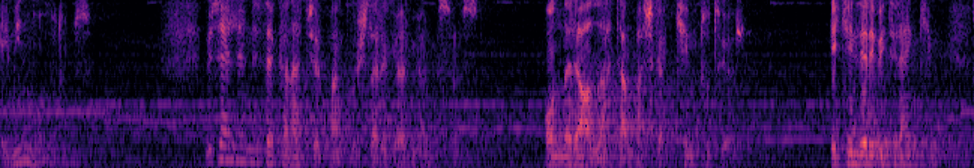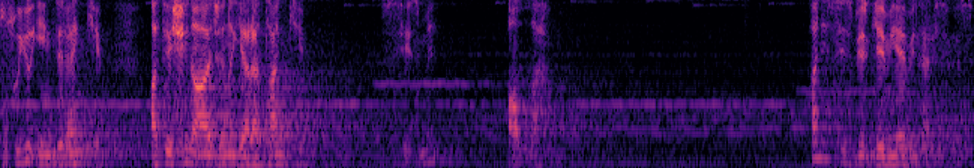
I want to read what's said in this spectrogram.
emin mi oldunuz? Üzerlerinizde kanat çırpan kuşları görmüyor musunuz? Onları Allah'tan başka kim tutuyor? Ekinleri bitiren kim? Suyu indiren kim? Ateşin ağacını yaratan kim? Siz mi? Allah mı? Hani siz bir gemiye binersiniz.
